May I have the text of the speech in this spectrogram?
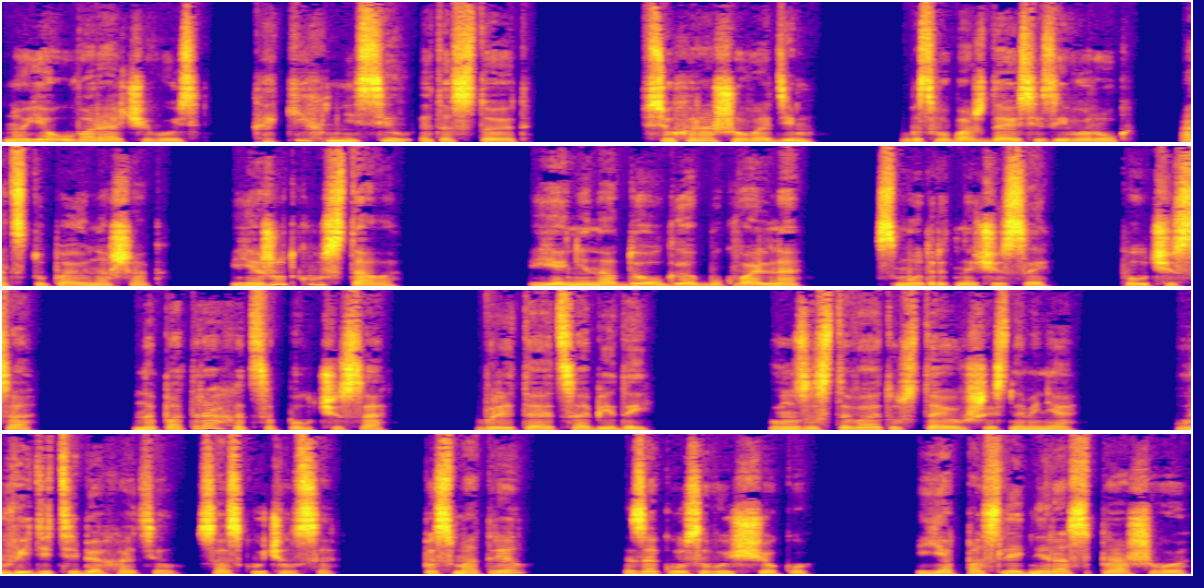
но я уворачиваюсь. Каких мне сил это стоит? Все хорошо, Вадим. Высвобождаюсь из его рук, отступаю на шаг. Я жутко устала. Я ненадолго, буквально смотрит на часы. Полчаса. На потрахаться полчаса. Вылетает с обидой. Он застывает, уставившись на меня. Увидеть тебя хотел, соскучился. Посмотрел? Закусываю щеку. Я последний раз спрашиваю,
